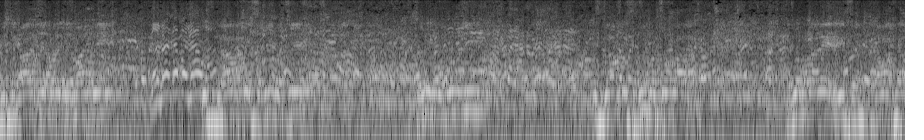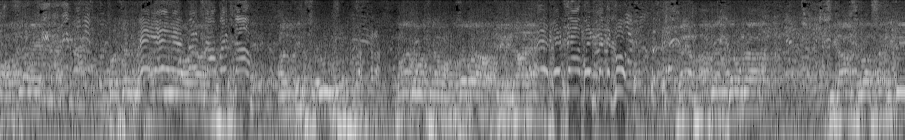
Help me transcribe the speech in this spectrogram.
विष्णुकांत जी हमारे जजमान जी ग्राम के सभी बच्चे, सभी कपूर जी इस गाँव के सभी बच्चों का जो हमारे इस कामाख्या महोत्सव में अंतिम स्वरूप माँ कामाख्या महोत्सव का देने जा रहे मैं आभार व्यक्त करूँगा श्री राम सेवा संघ के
